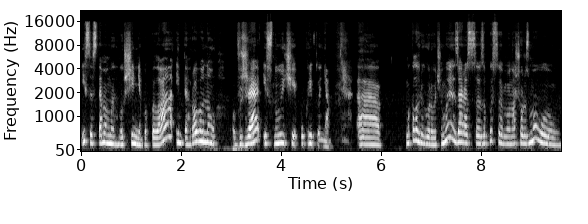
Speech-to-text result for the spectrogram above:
і системами глушіння БПЛА, інтегровану вже існуючі укріплення. Е, Микола Григорович, ми зараз записуємо нашу розмову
